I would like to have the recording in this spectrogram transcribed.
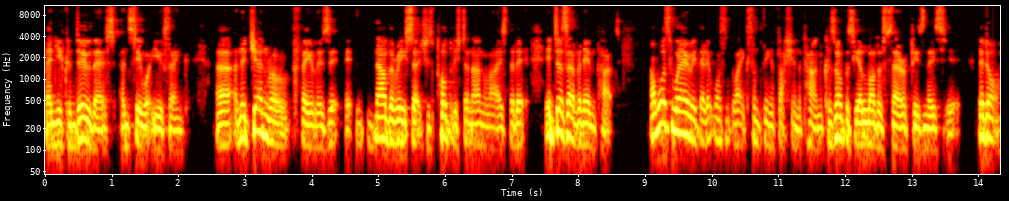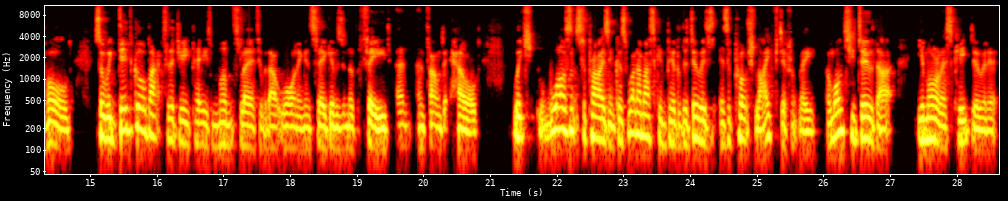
then you can do this and see what you think. Uh, and the general feel is it, it, now the research is published and analysed that it it does have an impact. I was worried that it wasn't like something a flash in the pan because obviously a lot of therapies and they they don't hold. So we did go back to the GPs months later without warning and say, give us another feed and, and found it held, which wasn't surprising because what I'm asking people to do is, is approach life differently. And once you do that, you more or less keep doing it.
